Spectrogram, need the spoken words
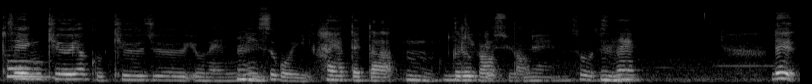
と1994年にすごい、流行ってたうんグループで人気があった。すよねそうですね、で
